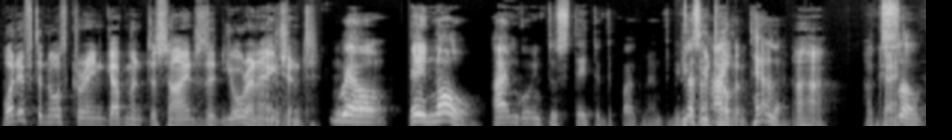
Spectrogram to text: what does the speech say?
What if the North Korean government decides that you're an agent? Well, they know I'm going to State Department because you tell I them? tell them. Uh huh. Okay. So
